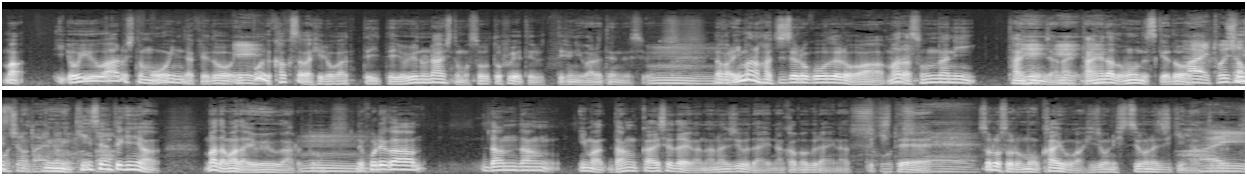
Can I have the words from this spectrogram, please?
まあ、余裕はある人も多いんだけど、一方で格差が広がっていて余裕のない人も相当増えてるっていうふうに言われてるんですよ。だから今の8050はまだそんなに大変じゃない、大変だと思うんですけど、はい、当事者はもちろん大変だと金銭的にはまだまだ余裕があると。でこれがだんだん今段階世代が70代半ばぐらいになってきてそ、ね,、ろそろもう介護が非常に必要な時期になってる、はい、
